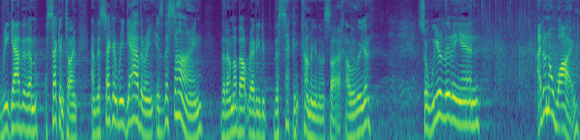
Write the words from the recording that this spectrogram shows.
regather them a second time. And the second regathering is the sign that I'm about ready to, the second coming of the Messiah. Hallelujah. So we're living in, I don't know why,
